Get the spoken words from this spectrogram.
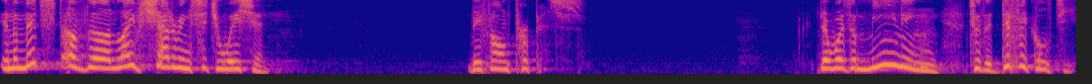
In the midst of the life shattering situation, they found purpose. There was a meaning to the difficulty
